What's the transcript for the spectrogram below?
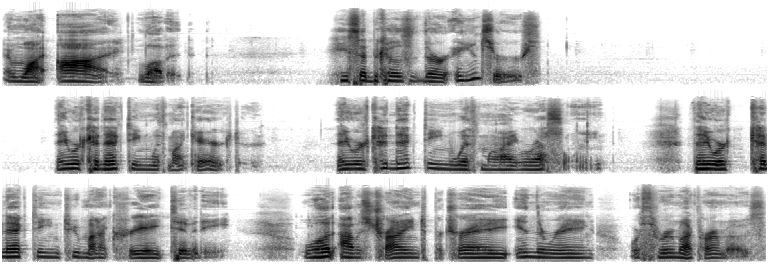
and why I love it. He said, Because their answers they were connecting with my character. They were connecting with my wrestling. They were connecting to my creativity. What I was trying to portray in the ring or through my promos.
